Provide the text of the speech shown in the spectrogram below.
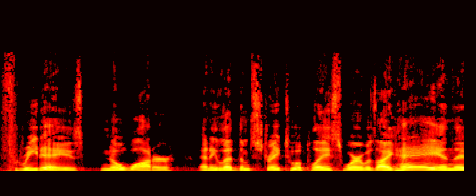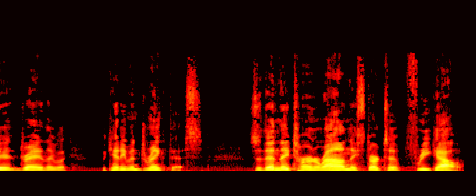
Three days, no water and he led them straight to a place where it was like, hey, and they drank, they were like, we can't even drink this. So then they turn around, they start to freak out.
